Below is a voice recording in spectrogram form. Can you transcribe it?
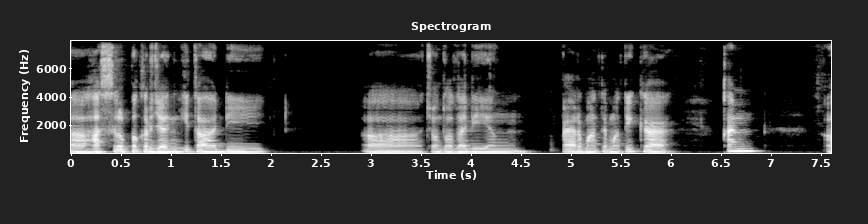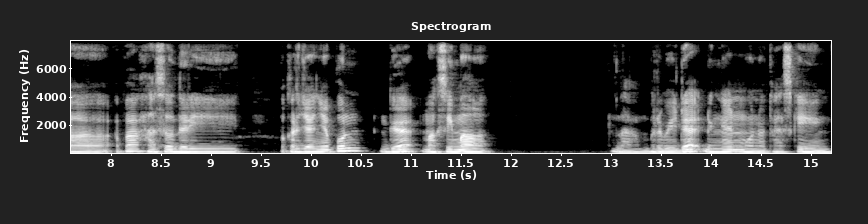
uh, hasil pekerjaan kita di uh, contoh tadi yang PR matematika kan uh, apa hasil dari pekerjaannya pun nggak maksimal. Nah berbeda dengan monotasking.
